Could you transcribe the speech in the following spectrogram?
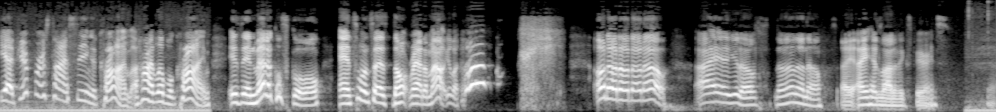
yeah, if your first time seeing a crime, a high level crime, is in medical school, and someone says don't rat them out, you're like, ah! oh no no no no, I you know no no no no, I, I had a lot of experience. Yeah.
